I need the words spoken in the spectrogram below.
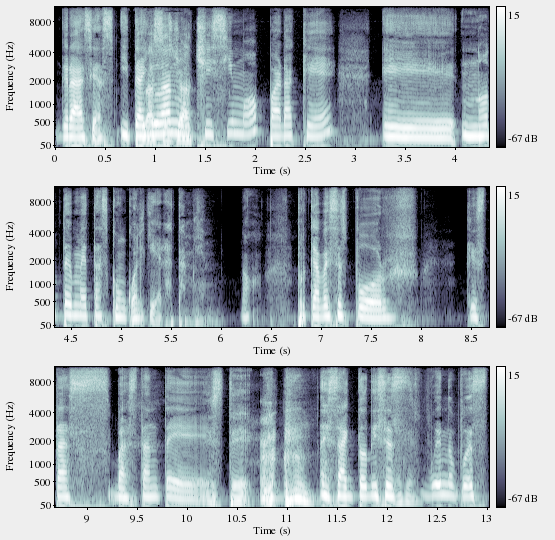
gracias. Y te Gracias, ayudan Jack. muchísimo para que eh, no te metas con cualquiera también, ¿no? Porque a veces por que estás bastante Este, exacto, dices, bueno, pues,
